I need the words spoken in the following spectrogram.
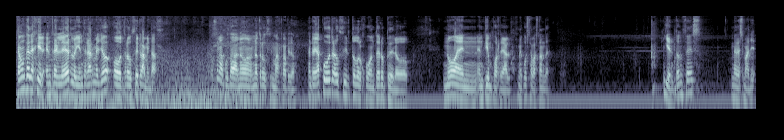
Tengo que elegir entre leerlo y enterarme yo o traducir la mitad. Es una putada no, no traducir más rápido. En realidad puedo traducir todo el juego entero, pero no en, en tiempo real. Me cuesta bastante. Y entonces me desmayé.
